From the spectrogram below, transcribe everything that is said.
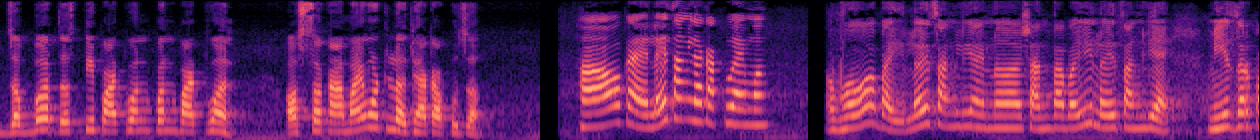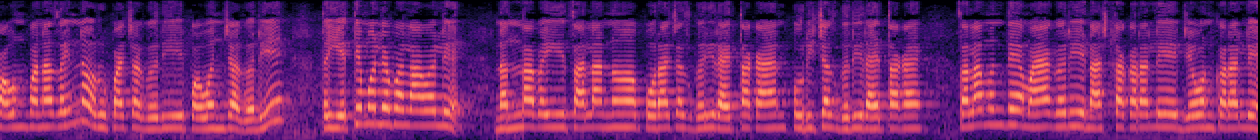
जबरदस्ती पाठवण पण पाठवण. असं काम आहे म्हटलं त्या काकूचं. हा काय लय चांगला काकू आहे मग. हो बाई लय चांगली आहे ना शांताबाई लय चांगली आहे. मी जर पाहूनपणा जाईन ना रुपाच्या घरी पवनच्या घरी तर येते मुले बोलावले. नंदाबाई चला ना पोराच्याच घरी राहता काय आणि पोरीच्याच घरी राहता काय? चला म्हणते माया घरी नाश्ता कराले जेवण कराले.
